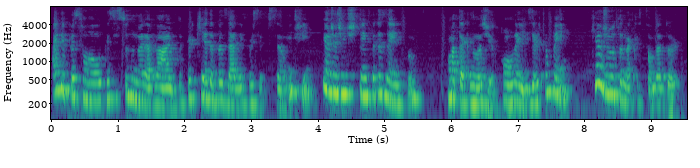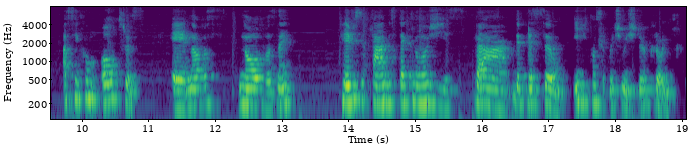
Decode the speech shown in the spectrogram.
Aí depois falou que esse estudo não era válido porque era baseado em percepção, enfim. E hoje a gente tem, por exemplo, uma tecnologia com laser também, que ajuda na questão da dor, assim como outras é, novas, novas, né, revisitadas tecnologias para depressão e, consequentemente, dor crônica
